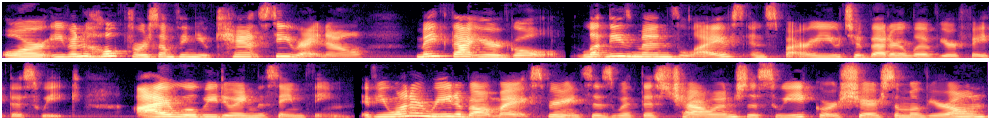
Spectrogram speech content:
or even hope for something you can't see right now, make that your goal. Let these men's lives inspire you to better live your faith this week. I will be doing the same thing. If you want to read about my experiences with this challenge this week or share some of your own,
